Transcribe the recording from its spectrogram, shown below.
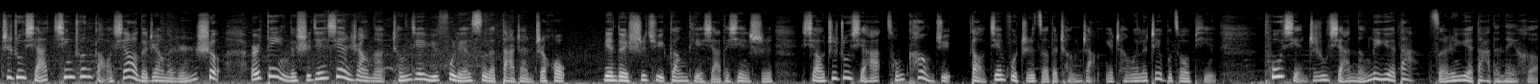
蜘蛛侠青春搞笑的这样的人设，而电影的时间线上呢，承接于复联四的大战之后，面对失去钢铁侠的现实，小蜘蛛侠从抗拒到肩负职责的成长，也成为了这部作品凸显蜘蛛侠能力越大，责任越大的内核。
